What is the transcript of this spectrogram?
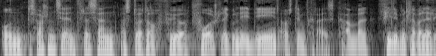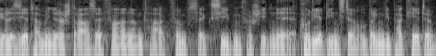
Und es war schon sehr interessant, was dort auch für Vorschläge und Ideen aus dem Kreis kamen, weil viele mittlerweile realisiert haben, in der Straße fahren am Tag fünf, sechs, sieben verschiedene Kurierdienste und bringen die Pakete.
